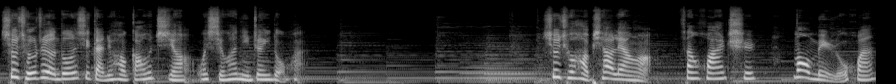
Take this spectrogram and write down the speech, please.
绣球这种东西感觉好高级哦。我喜欢你这一朵花，绣球好漂亮哦，犯花痴，貌美如花。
